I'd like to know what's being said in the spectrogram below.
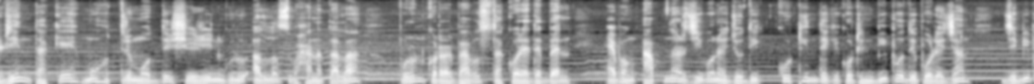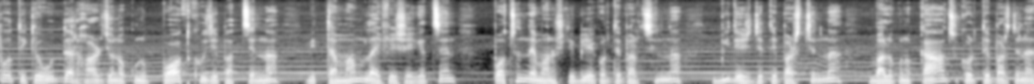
ঋণ থাকে মুহূর্তের মধ্যে সেই ঋণগুলো আল্লাহ সুবাহানাতালা পূরণ করার ব্যবস্থা করে দেবেন। এবং আপনার জীবনে যদি কঠিন থেকে কঠিন বিপদে পড়ে যান, যে বিপদ থেকে উদ্ধার হওয়ার জন্য কোনো পথ খুঁজে পাচ্ছেন না, মিথ্যা মামলায় ফেসে গেছেন পছন্দের মানুষকে বিয়ে করতে পারছেন না, বিদেশ যেতে পারছেন না, ভালো কোনো কাজ করতে পারছেন না,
